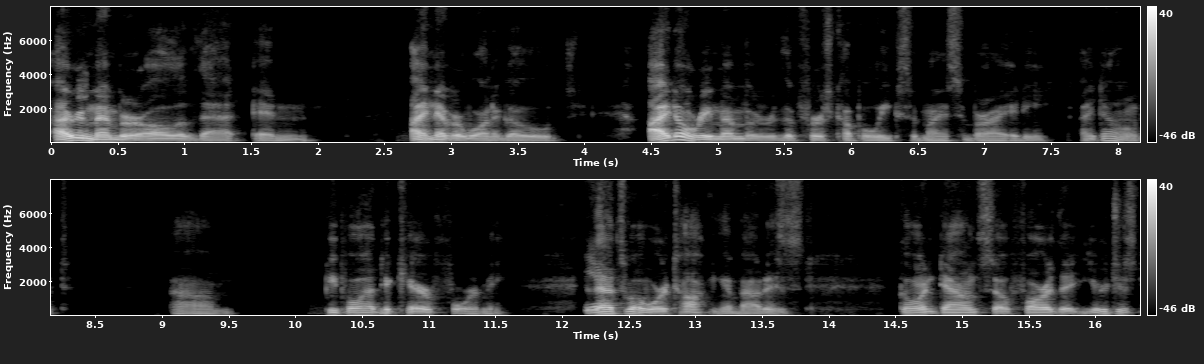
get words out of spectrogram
I remember all of that, and I never want to go. I don't remember the first couple weeks of my sobriety. I don't. Um, people had to care for me. Yeah. That's what we're talking about is going down so far that you're just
